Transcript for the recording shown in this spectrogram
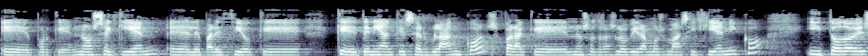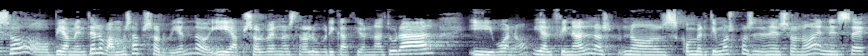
eh, porque no sé quién eh, le pareció que, que, tenían que ser blancos para que nosotras lo viéramos más higiénico y todo eso obviamente lo vamos absorbiendo y absorbe nuestra lubricación natural y bueno, y al final nos, nos convertimos pues en eso, ¿no? En ese,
